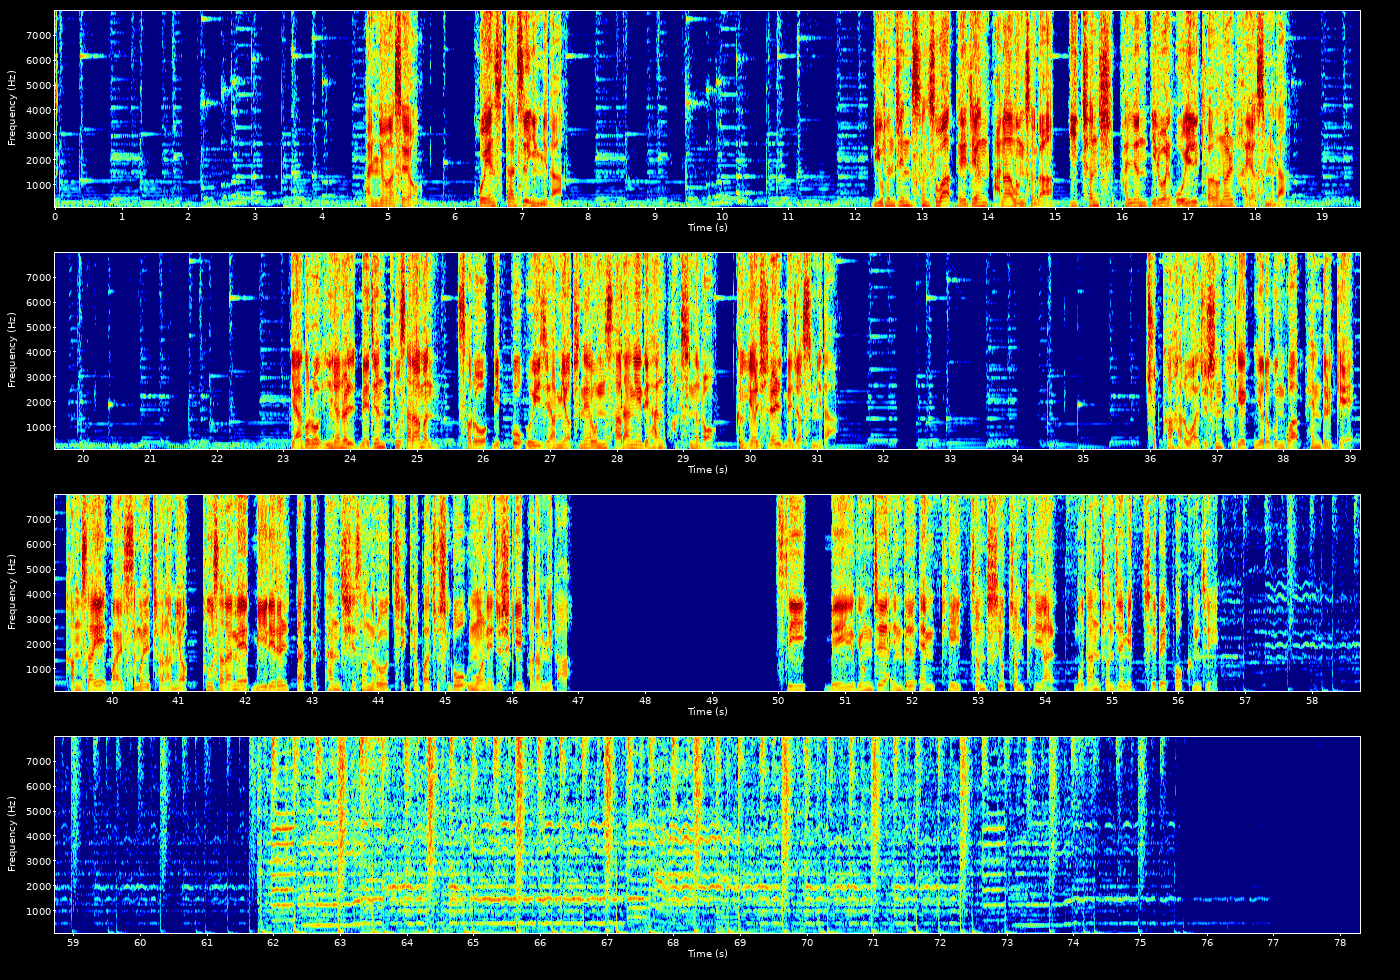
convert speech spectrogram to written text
안녕하세요. 코엔스타즈입니다. 류현진 선수와 배재현 아나운서가 2018년 1월 5일 결혼을 하였습니다. 야구로 인연을 맺은 두 사람은 서로 믿고 의지하며 지내온 사랑에 대한 확신으로 그 결실을 맺었습니다. 축하하러 와주신 하객 여러분과 팬들께 감사의 말씀을 전하며 두 사람의 미래를 따뜻한 시선으로 지켜봐 주시고 응원해 주시기 바랍니다. C 매일경제 mk.co.kr 무단 전제 및 재배포 금지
